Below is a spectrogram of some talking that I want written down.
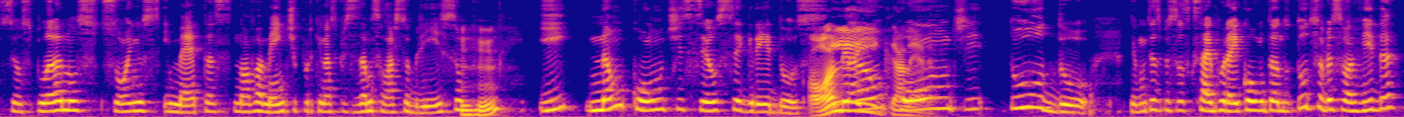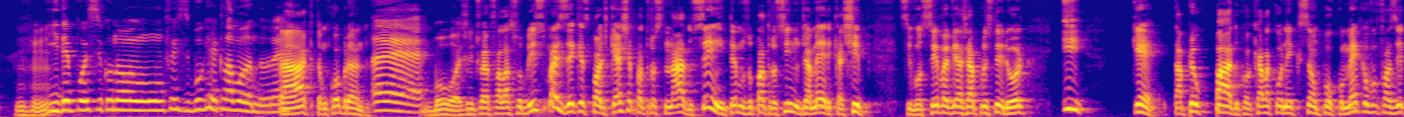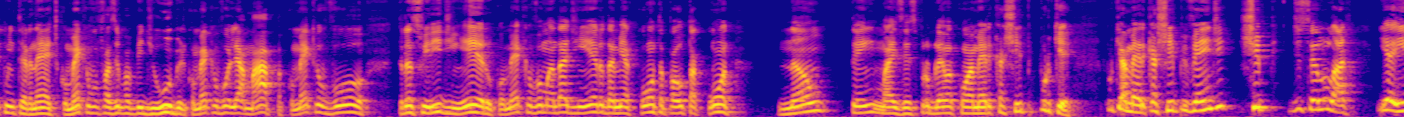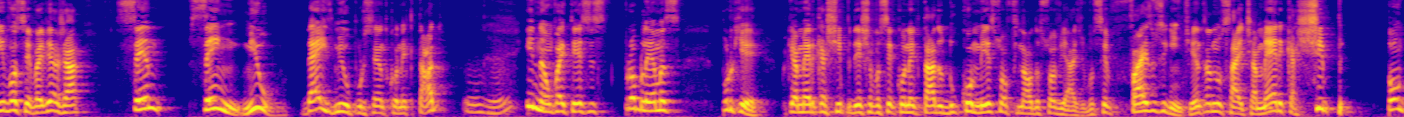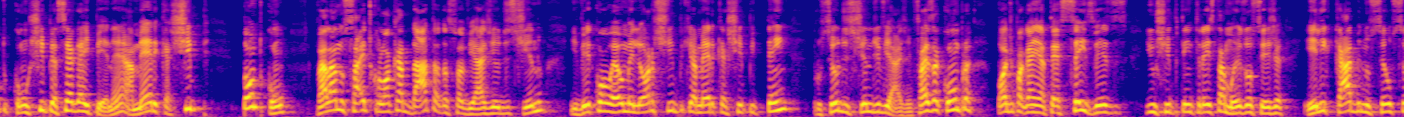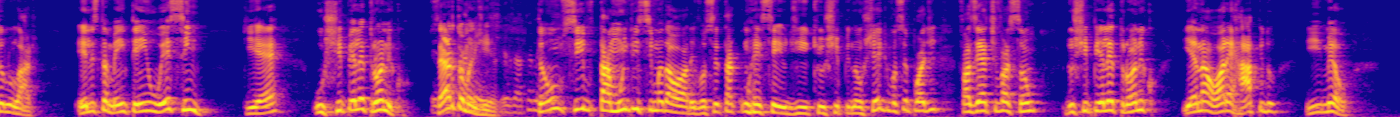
seus planos, sonhos e metas novamente, porque nós precisamos falar sobre isso. Uhum. E não conte seus segredos. Olha aí, não galera. conte tudo. Tem muitas pessoas que saem por aí contando tudo sobre a sua vida Uhum. e depois ficam no Facebook reclamando, né? Ah, que estão cobrando. É. Boa, a gente vai falar sobre isso, mas dizer que esse podcast é patrocinado? Sim, temos o patrocínio de América Chip. Se você vai viajar pro exterior e quer, tá preocupado com aquela conexão, pô, como é que eu vou fazer com internet? Como é que eu vou fazer pra pedir Uber? Como é que eu vou olhar mapa? Como é que eu vou transferir dinheiro? Como é que eu vou mandar dinheiro da minha conta pra outra conta? Não tem mais esse problema com a América Chip. Por quê? Porque a América Chip vende chip de celular. E aí você vai viajar 100, 100 mil, 10 mil por cento conectado Uhum. e não vai ter esses problemas. Por quê? Porque a America Chip deixa você conectado do começo ao final da sua viagem. Você faz o seguinte, entra no site americaship.com, chip é CHIP, né? americaship.com, vai lá no site, coloca a data da sua viagem e o destino e vê qual é o melhor chip que a America Chip tem pro seu destino de viagem. Faz a compra, pode pagar em até seis vezes e o chip tem três tamanhos, ou seja, ele cabe no seu celular. Eles também têm o eSIM, que é o chip eletrônico. Certo, Exatamente, Amandinha? exatamente. Então, se tá muito em cima da hora e você tá com receio de que o chip não chegue, você pode fazer a ativação do chip eletrônico e é na hora, é rápido e, meu,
